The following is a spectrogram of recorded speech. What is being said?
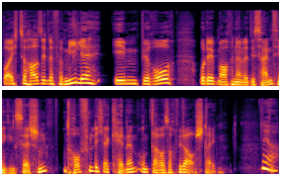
bei euch zu Hause in der Familie, im Büro oder eben auch in einer Design Thinking Session und hoffentlich erkennen und daraus auch wieder aussteigen. Ja,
